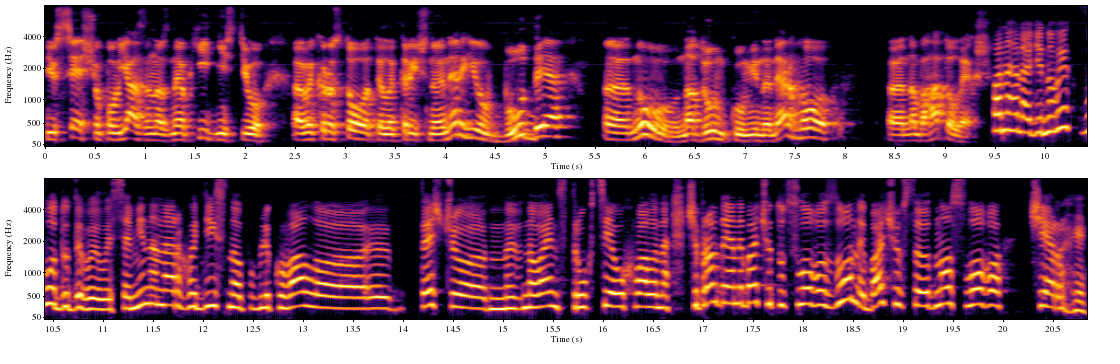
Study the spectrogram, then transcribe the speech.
і все, що пов'язано з необхідністю використовувати електричну енергію, буде, ну на думку Міненерго, набагато легше. Пане Геннадій, ну ви як воду дивилися? Міненерго дійсно опублікувало е, те, що нова інструкція ухвалена. Щоправда, я не бачу тут слово зони, бачу все одно слово черги.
